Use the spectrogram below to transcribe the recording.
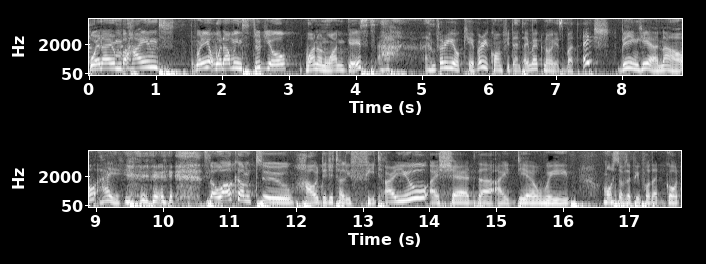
When I'm behind, when, when I'm in studio, one on one guests, ah, I'm very okay, very confident. I make noise, but eish, being here now, hi. so, welcome to How Digitally Fit Are You? I shared the idea with most of the people that got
